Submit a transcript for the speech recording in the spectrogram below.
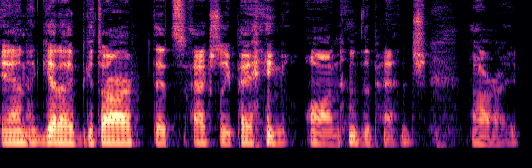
and get a guitar that's actually paying on the bench. All right.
